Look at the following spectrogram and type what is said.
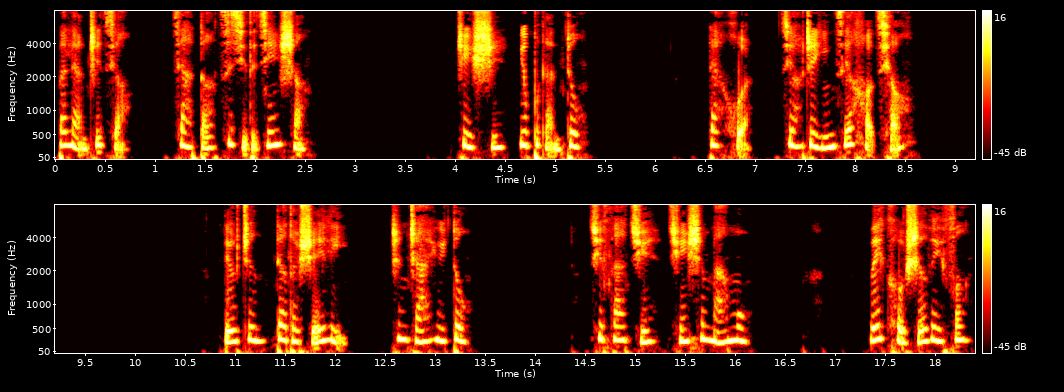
把两只脚架到自己的肩上。这时又不敢动，待会儿就要这淫贼好瞧。刘正掉到水里，挣扎欲动。却发觉全身麻木，唯口舌未封。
